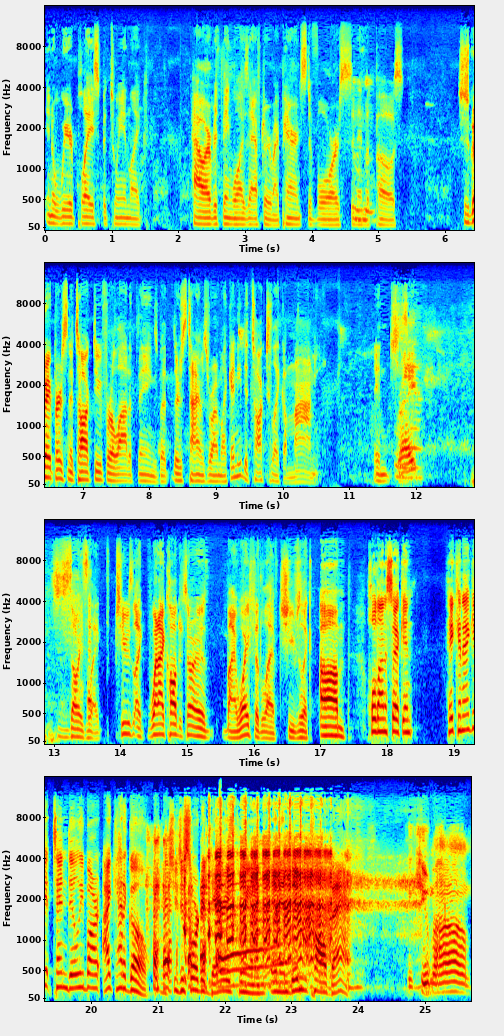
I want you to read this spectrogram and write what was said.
in a weird place between like how everything was after my parents' divorce and in the Mhm. post. She's a great person to talk to for a lot of things, but there's times where I'm like, I need to talk to like a mommy. And she's, Right. Yeah. She's always like, she was like, when I called to her my wife had left, she was like, um, hold on a second. Hey, can I get 10 dilly bar? I gotta go. And she just ordered Dairy Queen and then didn't call back. DQ mom.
